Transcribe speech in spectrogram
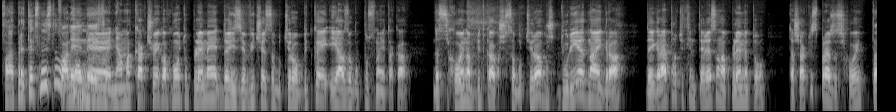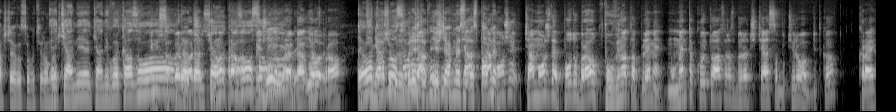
Това е претекст, наистина. Това не, това не, не, е, е- няма как човек в моето племе да изяви, че е саботирал битка и аз да го пусна и така. Да си ходи на битка, ако ще саботира, дори една игра, да играе против интереса на племето, Та шак ли спреш да си ходи? Та ще да саботирам. Е, тя не, тя не го е казала. Еми супер, да, обаче да, не си го е направила. Ако беше го направи, бях го разбрал. Тя ти нямаше го разбереш, защото ние щяхме да се разпаднем. Тя може, тя може да е по-добра от половината племе. Момента, който аз разбера, че тя е саботирала битка, Край.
